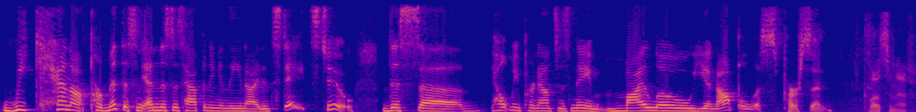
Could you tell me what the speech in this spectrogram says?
we cannot permit this. And this is happening in the United States too. This, uh, help me pronounce his name, Milo Yiannopoulos person. Close enough.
